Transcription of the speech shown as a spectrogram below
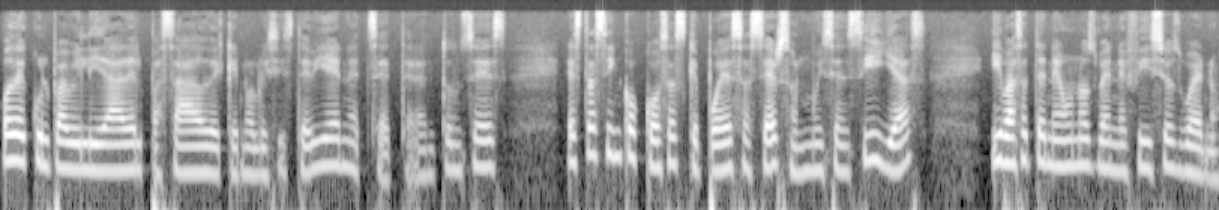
o de culpabilidad del pasado, de que no lo hiciste bien, etcétera. Entonces, estas cinco cosas que puedes hacer son muy sencillas y vas a tener unos beneficios, bueno,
